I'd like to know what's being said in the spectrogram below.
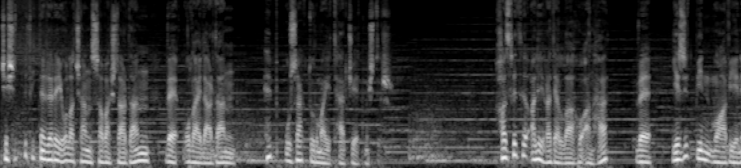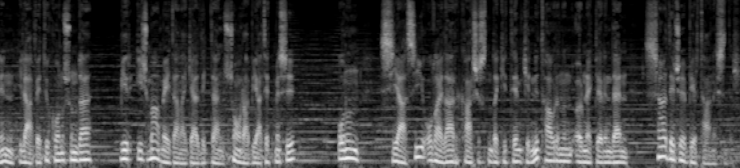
çeşitli fitnelere yol açan savaşlardan ve olaylardan hep uzak durmayı tercih etmiştir. Hazreti Ali radıyallahu anha ve Yezid bin Muaviye'nin hilafeti konusunda bir icma meydana geldikten sonra biat etmesi, onun siyasi olaylar karşısındaki temkinli tavrının örneklerinden sadece bir tanesidir.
